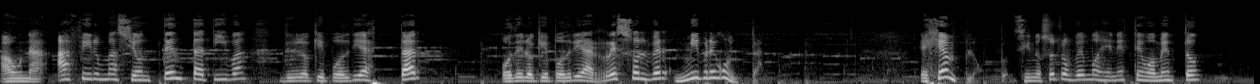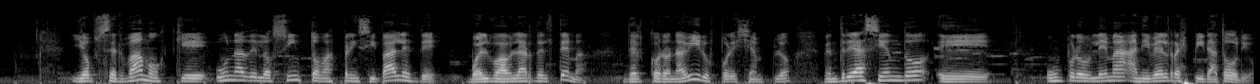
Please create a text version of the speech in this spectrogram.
a una afirmación tentativa de lo que podría estar o de lo que podría resolver mi pregunta. Ejemplo, si nosotros vemos en este momento y observamos que uno de los síntomas principales de, vuelvo a hablar del tema, del coronavirus, por ejemplo, vendría siendo eh, un problema a nivel respiratorio,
